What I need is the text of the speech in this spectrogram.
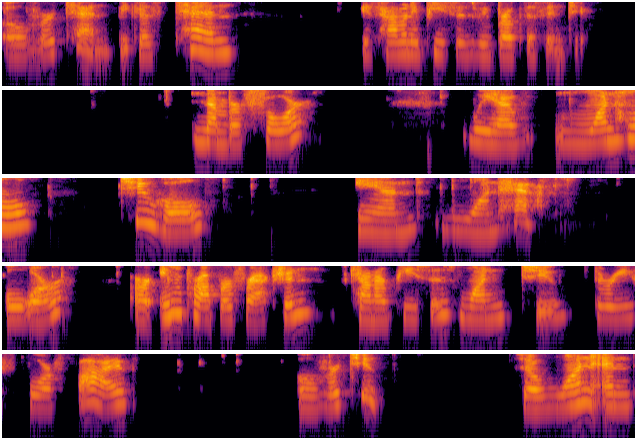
over 10 because 10 is how many pieces we broke this into. Number four, we have one whole, two whole, and 1 half. Or our improper fraction, let's count our pieces, 1, 2, 3, 4, 5 over 2. So 1 and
